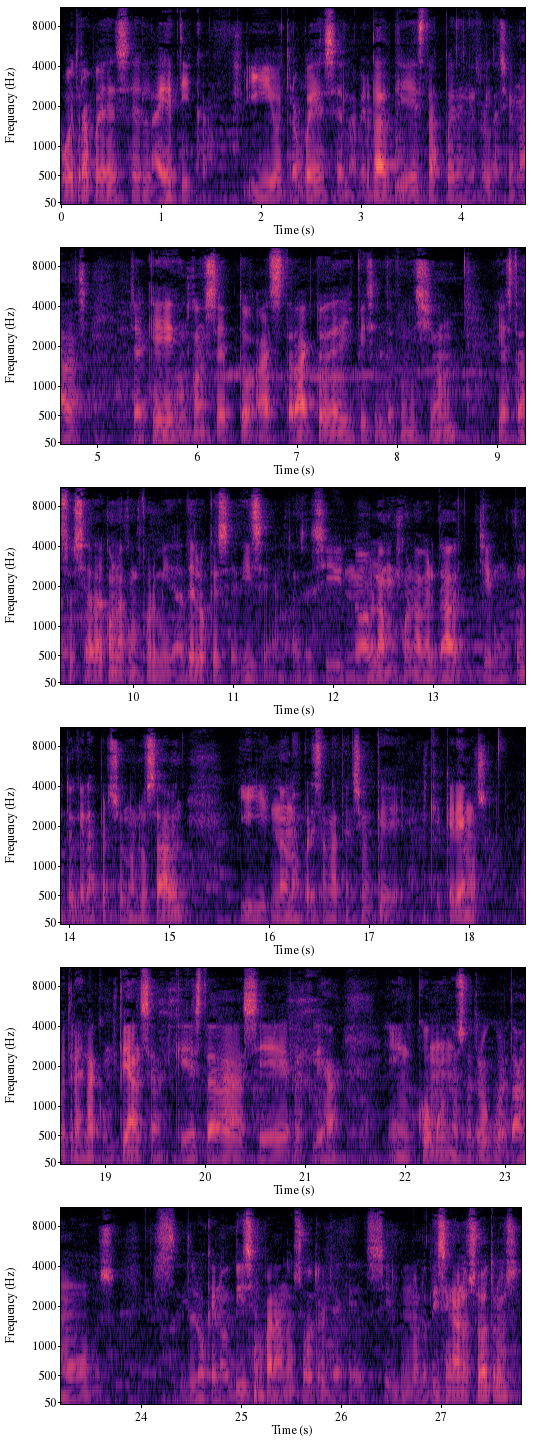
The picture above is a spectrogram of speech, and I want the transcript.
Otra puede ser la ética y otra puede ser la verdad, que estas pueden ir relacionadas ya que es un concepto abstracto de difícil definición y está asociada con la conformidad de lo que se dice. Entonces, si no hablamos con la verdad, llega un punto que las personas lo saben y no nos prestan la atención que, que queremos. Otra es la confianza, que esta se refleja en cómo nosotros guardamos lo que nos dicen para nosotros, ya que si nos lo dicen a nosotros,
